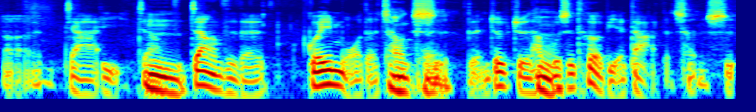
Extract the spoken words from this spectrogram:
呃嘉义这样子这样子的规模的城市，对，就觉得它不是特别大的城市，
